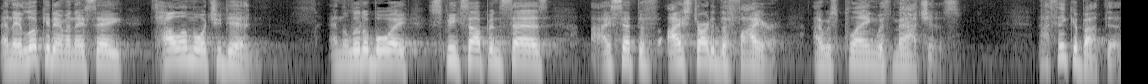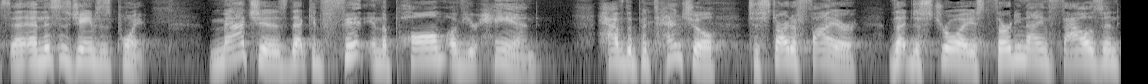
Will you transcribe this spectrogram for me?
and they look at him and they say, Tell him what you did. And the little boy speaks up and says, I, set the, I started the fire. I was playing with matches. Now, think about this. And, and this is James's point. Matches that can fit in the palm of your hand have the potential to start a fire that destroys 39,000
